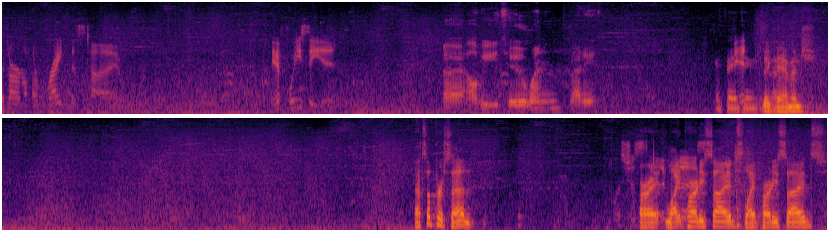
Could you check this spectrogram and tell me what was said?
Start on the right this time. If we see it. Uh, I'll be two when ready. I'm thinking. Big damage. That's a percent. Let's just All live right, light party sides, light party sides.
